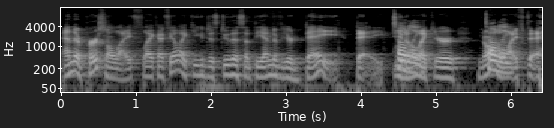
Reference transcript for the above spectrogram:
and their personal life like i feel like you could just do this at the end of your day day totally. you know like your normal totally. life day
